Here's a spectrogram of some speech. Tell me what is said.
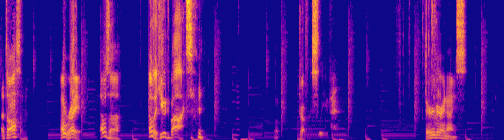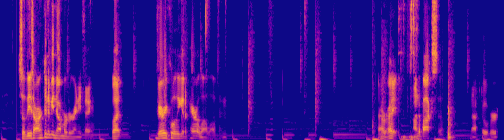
that's awesome. All right, that was a that was a huge box. oh, drop my sleeve. Very very nice. So these aren't going to be numbered or anything, but very cool to get a parallel of him. All right, on the box. Oh, knocked over.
